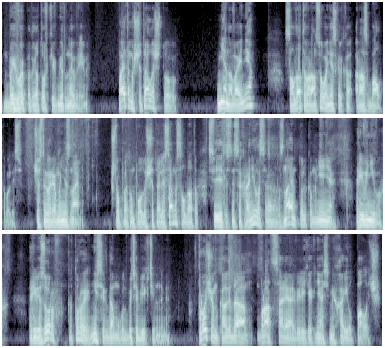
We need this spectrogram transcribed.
боевой подготовки в мирное время. Поэтому считалось, что не на войне, солдаты Воронцова несколько разбалтывались. Честно говоря, мы не знаем, что по этому поводу считали сами солдаты. Свидетельств не сохранилось, а знаем только мнение ревнивых ревизоров, которые не всегда могут быть объективными. Впрочем, когда брат царя, великий князь Михаил Палыч,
